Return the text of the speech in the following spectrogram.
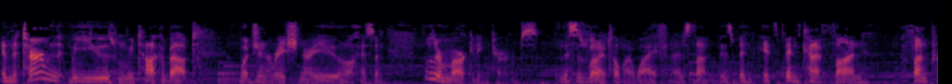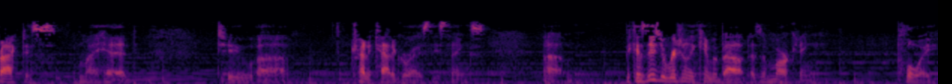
and the term that we use when we talk about what generation are you and all that kind of stuff, those are marketing terms. And this is what I told my wife, and I just thought it's been it's been kind of fun, a fun practice in my head to uh, try to categorize these things, um, because these originally came about as a marketing ploy,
